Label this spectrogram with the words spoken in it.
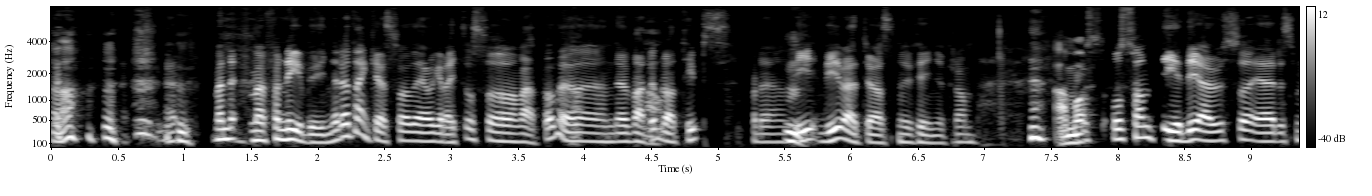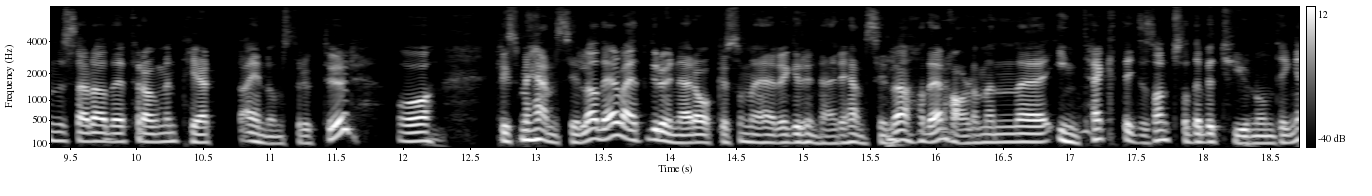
Ja. Men, men for nybegynnere tenker jeg, så det er jo greit å vite det. Det er veldig Ja. bra tips. For det, vi, vi vet jo hvordan vi finner fram. Må, Og, og samtidig òg så er det som du ser da, det er fragmentert eiendomsstruktur. Og liksom i Hemsila, der vet grunneiere hvem som er grunneier i Hemsila, og der har de en eh, inntekt, ikke sant, så det betyr noen ting.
